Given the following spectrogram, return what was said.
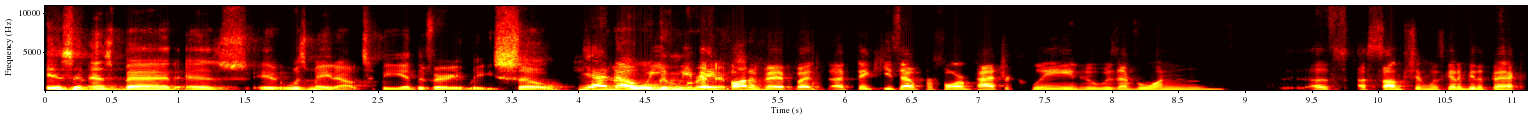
isn't as bad as it was made out to be at the very least. So Yeah, no, we, we made fun of it, but I think he's outperformed Patrick Queen, who was everyone's as- assumption was going to be the pick.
